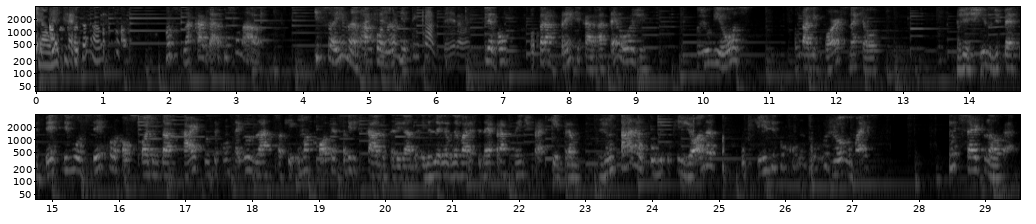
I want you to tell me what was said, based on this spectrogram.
Tinha uma que funcionava. Nossa, na cagada funcionava. Isso aí, mano, Ah, a Konami brincadeira, levou pra frente, cara, até hoje. Os Yu-Gi-Ohs, o Tag Force, né, que é o GX, o de PSP, se você colocar os códigos das cartas, você consegue usar. Só que uma cópia é só verificada, tá ligado? Eles le- levaram essa ideia pra frente pra quê? Pra juntar né, o público que joga o físico com, o jogo, mas não é muito certo não, cara.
